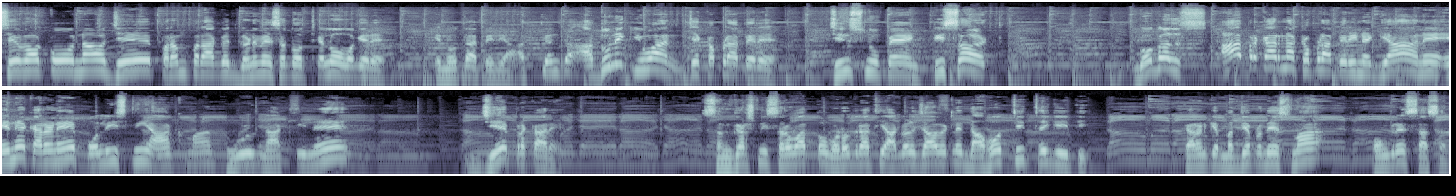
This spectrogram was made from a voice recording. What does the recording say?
સેવકોનો જે પરંપરાગત ગણવેશ હતો, થેલો વગેરે, એ નહોતા પહેર્યા. અત્યંત આધુનિક યુવાન જે કપડાં પહેરે, જીન્સનું પેન્ટ ટી શર્ટ ગોગલ્સ, આ પ્રકારના કપડાં પહેરીને ગયા અને એને કારણે પોલીસની આંખમાં ધૂળ નાખીને જે પ્રકારે સંઘર્ષની શરૂઆત તો વડોદરાથી આગળ જાવ એટલે દાહોદથી જ થઈ ગઈ હતી. કારણ કે મધ્યપ્રદેશમાં કોંગ્રેસ શાસન.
